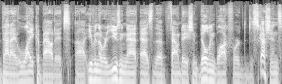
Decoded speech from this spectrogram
that I like about it, uh, even though we're using that as the foundation building block for the discussions.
